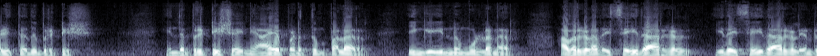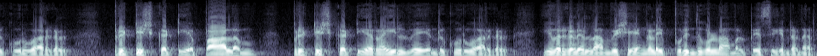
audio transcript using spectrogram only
அழித்தது பிரிட்டிஷ். இந்த பிரிட்டிஷை நியாயப்படுத்தும் பலர் இங்கு இன்னும் உள்ளனர். அவர்கள் அதை செய்தார்கள் இதை செய்தார்கள் என்று கூறுவார்கள். பிரிட்டிஷ் கட்டிய பாலம் பிரிட்டிஷ் கட்டிய ரயில்வே என்று கூறுவார்கள். இவர்களெல்லாம் விஷயங்களை புரிந்து கொள்ளாமல் பேசுகின்றனர்.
